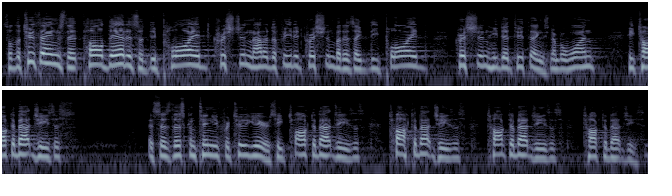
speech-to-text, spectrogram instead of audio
So, the two things that Paul did as a deployed Christian, not a defeated Christian, but as a deployed Christian, he did two things. Number one, he talked about Jesus. It says this continued for two years. He talked about Jesus, talked about Jesus, talked about Jesus, talked about Jesus.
